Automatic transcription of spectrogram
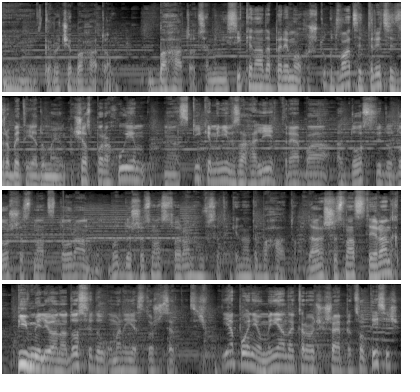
Коротше, багато. Багато. Це мені сіки треба перемог. Штук 20-30 зробити, я думаю. Зараз порахуємо, е, скільки мені взагалі треба досвіду до 16 рангу. Бо до 16 рангу все-таки треба багато. Да, 16 ранг, півмільйона досвіду, у мене є 160 тисяч. Я поняв, мені треба, коротше, ще 500 тисяч.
